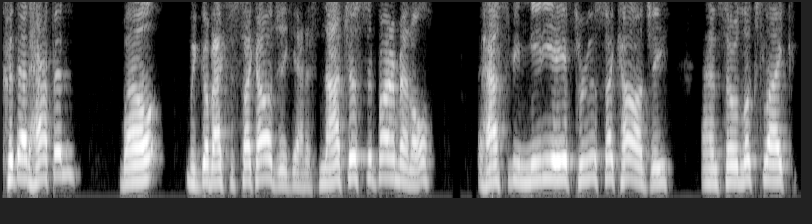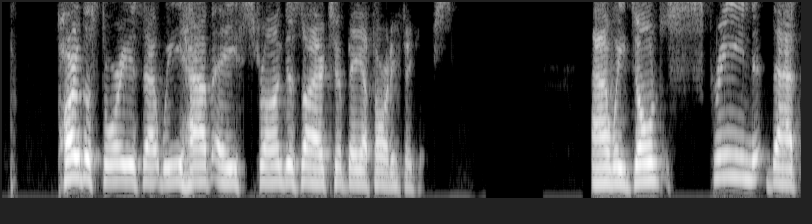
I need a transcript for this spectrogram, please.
could that happen? Well, we go back to psychology again. It's not just environmental, it has to be mediated through the psychology. And so it looks like part of the story is that we have a strong desire to obey authority figures. And we don't screen that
